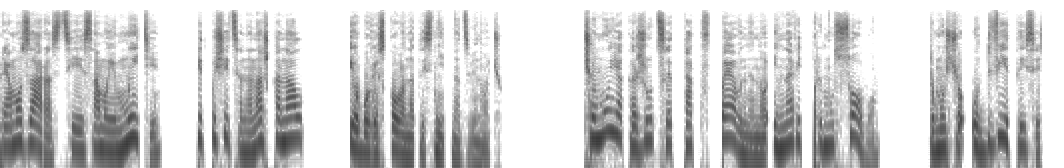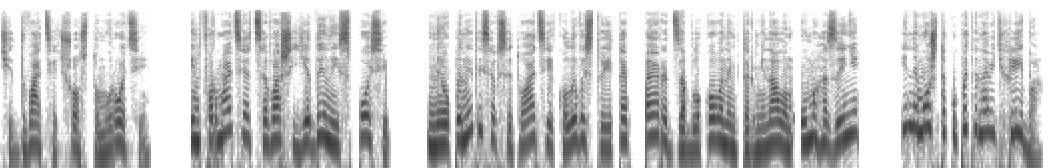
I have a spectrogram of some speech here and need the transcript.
Прямо зараз, цієї самої миті, підпишіться на наш канал і обов'язково натисніть на дзвіночок. Чому я кажу це так впевнено і навіть примусово? Тому що у 2026 році інформація це ваш єдиний спосіб не опинитися в ситуації, коли ви стоїте перед заблокованим терміналом у магазині і не можете купити навіть хліба.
